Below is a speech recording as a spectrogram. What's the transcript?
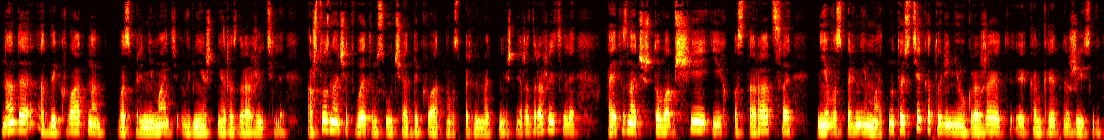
надо адекватно воспринимать внешние раздражители. А что значит в этом случае адекватно воспринимать внешние раздражители? А это значит, что вообще их постараться не воспринимать. Ну, то есть те, которые не угрожают э, конкретной жизни.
